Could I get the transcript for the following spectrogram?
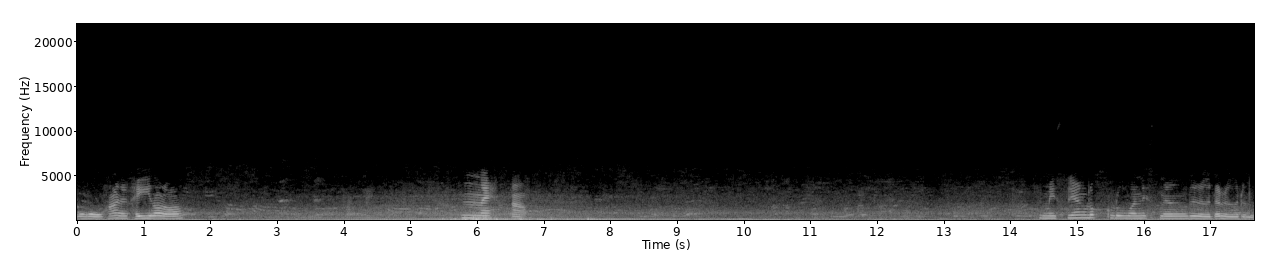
โอ้โหห้านาทีแล้วเหรอ้าว จะ มีเสียงรบกวนนิดนึงหรือหรือหรือ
